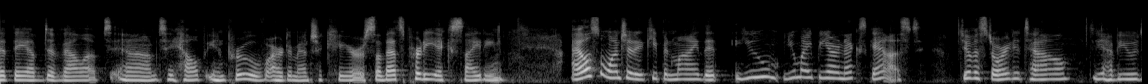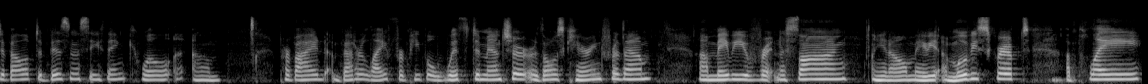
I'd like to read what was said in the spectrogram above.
that they have developed um, to help improve our dementia care. So that's pretty exciting. I also want you to keep in mind that you you might be our next guest. Do you have a story to tell? You, have you developed a business that you think will um, provide a better life for people with dementia or those caring for them? Um, maybe you've written a song, you know, maybe a movie script, a play.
